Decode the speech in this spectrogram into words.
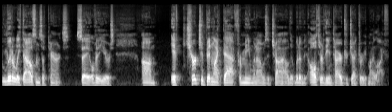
literally thousands of parents say over the years, um, if church had been like that for me when I was a child, it would have altered the entire trajectory of my life.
